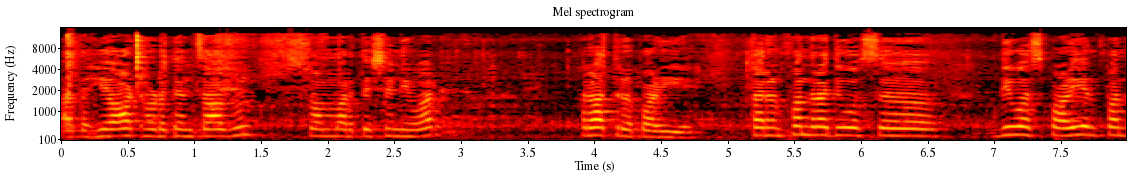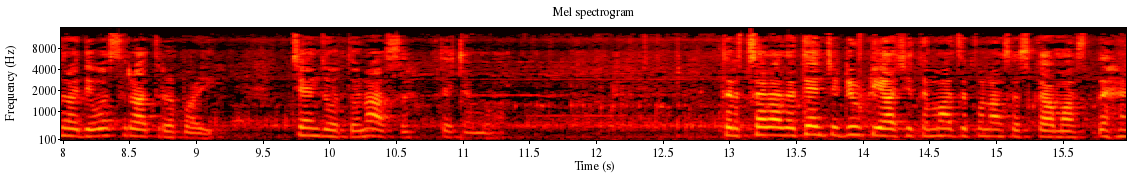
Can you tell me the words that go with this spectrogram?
आता हे आठवडा त्यांचा अजून सोमवार ते शनिवार रात्रपाळी आहे. कारण पंधरा दिवस दिवस पाळी आणि पंधरा दिवस रात्रपाळी. चेंज होतो ना असं त्याच्यामुळं. तर चला आता त्यांची ड्युटी अशी तर माझं पण असंच काम असतं.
